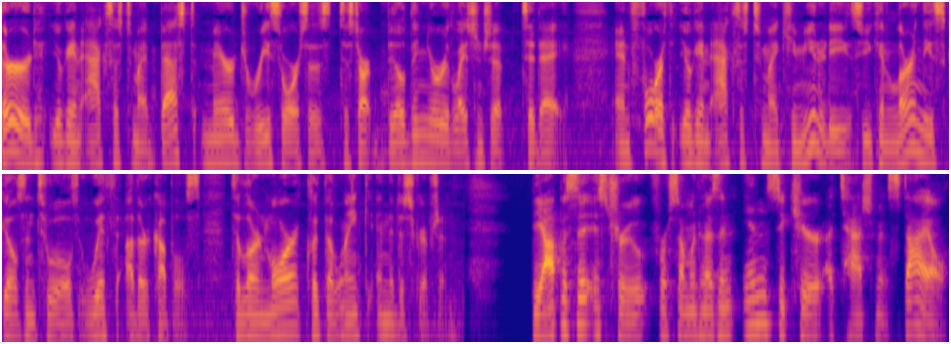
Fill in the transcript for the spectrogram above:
Third, you'll gain access to my best marriage resources to start building your relationship today. And fourth, you'll gain access to my community so you can learn these skills and tools with other couples. To learn more, click the link in the description. The opposite is true for someone who has an insecure attachment style.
